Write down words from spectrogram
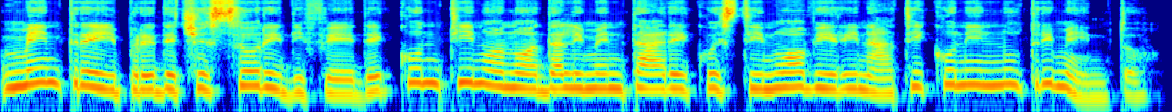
mentre i predecessori di fede continuano ad alimentare questi nuovi rinati con il nutrimento.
